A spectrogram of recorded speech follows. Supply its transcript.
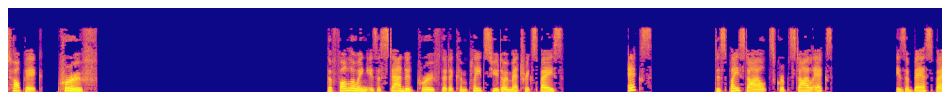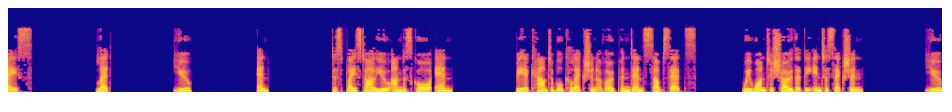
Topic: Proof. The following is a standard proof that a complete pseudometric space X display style script style X is a Baire space. Let U n display style U underscore n be a countable collection of open dense subsets. We want to show that the intersection U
